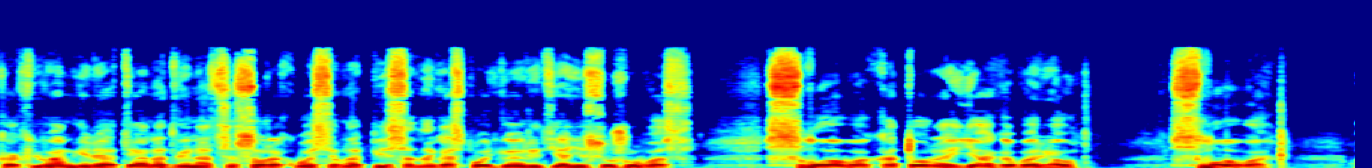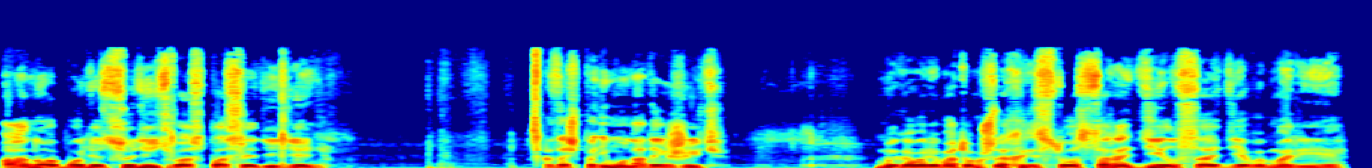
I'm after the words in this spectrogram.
Как в Евангелии от Иоанна 12.48 написано, Господь говорит, я не сужу вас. Слово, которое я говорю, слово, оно будет судить вас в последний день. Значит, по нему надо и жить. Мы говорим о том, что Христос родился от Девы Марии,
